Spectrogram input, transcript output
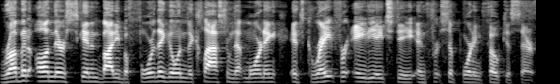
Rub it on their skin and body before they go into the classroom that morning. It's great for ADHD and for supporting focus there.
